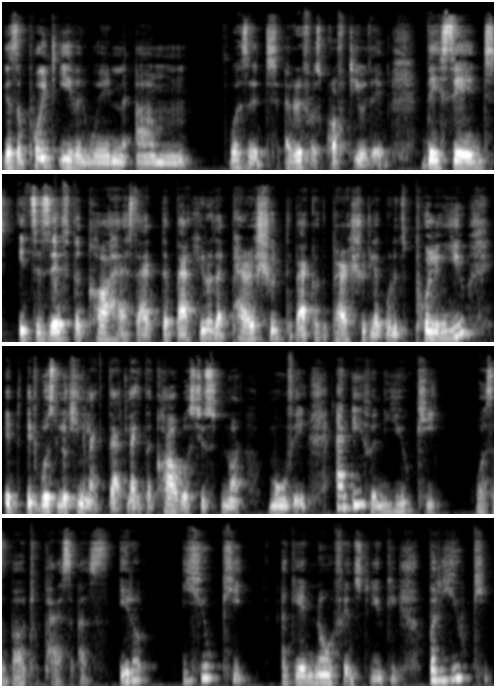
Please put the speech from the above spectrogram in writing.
There's a point even when um was it I don't know if it was Crofty or them. They said it's as if the car has that the back, you know, that parachute, the back of the parachute, like when it's pulling you, it, it was looking like that, like the car was just not moving. And even Yuki was about to pass us. You know, Yuki. Again, no offense to Yuki, but Yuki.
